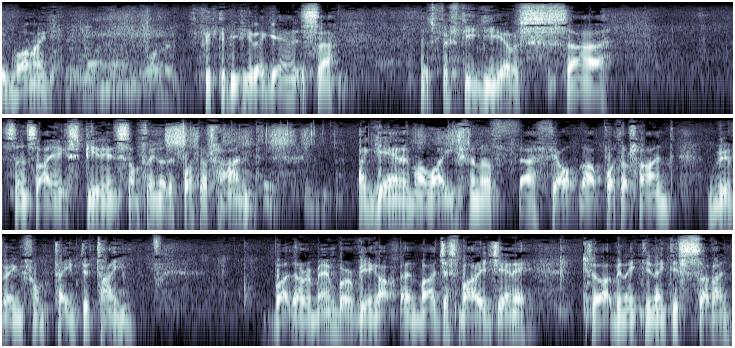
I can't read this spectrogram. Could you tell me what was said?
Good morning. It's good to be here again. It's uh, it's 15 years uh, since I experienced something of the potter's hand again in my life, and I've uh, felt that potter's hand moving from time to time. But I remember being up and I just married Jenny, so that'd be 1997,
